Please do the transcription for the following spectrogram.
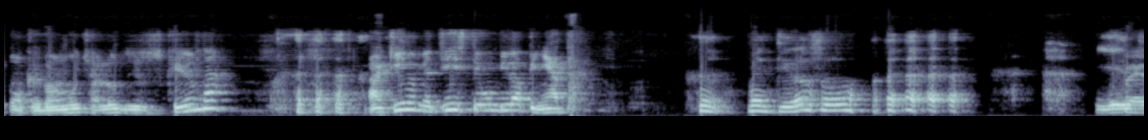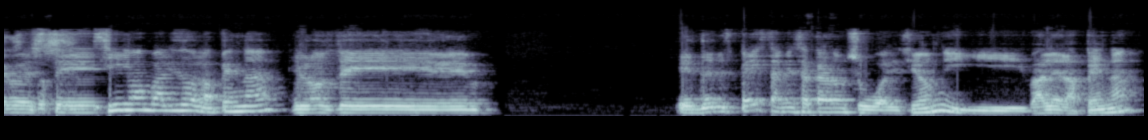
como que con mucha luz. Dices, ¿qué onda? Aquí me metiste un viva piñata. Mentiroso. y Pero este, sí han valido la pena. Los de eh, Dead Space también sacaron su edición y vale la pena.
